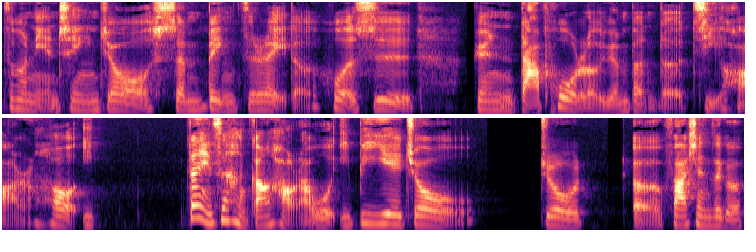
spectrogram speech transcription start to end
这么年轻就生病之类的，或者是原打破了原本的计划，然后一。但也是很刚好啦，我一毕业就就呃发现这个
